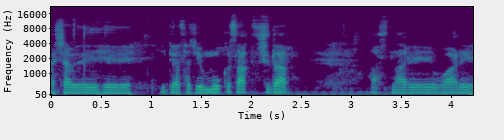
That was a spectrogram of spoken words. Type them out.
अशा वेळी हे इतिहासाचे मूक साक्षीदार असणारे वाडे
